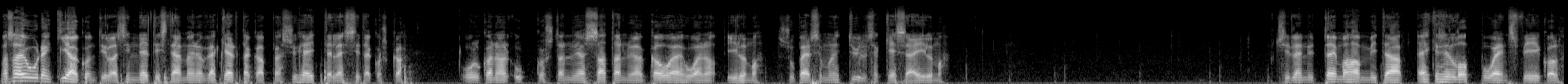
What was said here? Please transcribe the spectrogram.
Mä sain uuden kiakon tilasin netistä ja mä en oo vielä kertakaan päässyt heittelee sitä, koska ulkona on ukkostanut ja satanut ja kauhean huono ilma. Super semmonen tylsä kesäilma. Mut sille nyt ei maha mitään. Ehkä se loppuu ensi viikolla.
